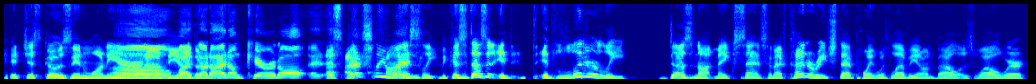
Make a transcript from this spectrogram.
It just goes in one ear and out oh, the other. oh my. God, I don't care at all. I- Especially I- when honestly, because it doesn't. It it literally does not make sense. And I've kind of reached that point with Le'Veon Bell as well, where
